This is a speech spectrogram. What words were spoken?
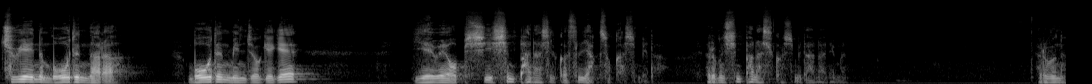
주위에 있는 모든 나라, 모든 민족에게 예외 없이 심판하실 것을 약속하십니다. 여러분 심판하실 것입니다. 하나님은. 여러분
